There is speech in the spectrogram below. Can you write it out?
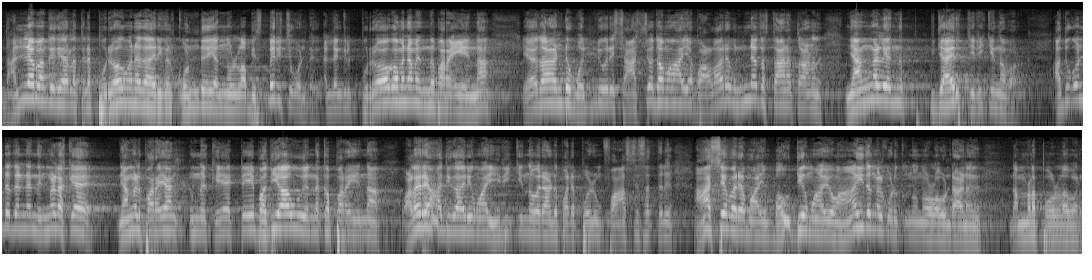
നല്ല പങ്ക് കേരളത്തിലെ പുരോഗമനകാരികൾക്കുണ്ട് എന്നുള്ള വിസ്മരിച്ചുകൊണ്ട് അല്ലെങ്കിൽ പുരോഗമനം എന്ന് പറയുന്ന ഏതാണ്ട് വലിയൊരു ശാശ്വതമായ വളരെ ഉന്നത സ്ഥാനത്താണ് ഞങ്ങൾ എന്ന് വിചാരിച്ചിരിക്കുന്നവർ. അതുകൊണ്ട് തന്നെ നിങ്ങളൊക്കെ ഞങ്ങൾ പറയാൻ ഒന്ന് കേട്ടേ മതിയാവൂ എന്നൊക്കെ പറയുന്ന വളരെ ആധികാരികമായി ഇരിക്കുന്നവരാണ് പലപ്പോഴും ഫാസിസത്തിന് ആശയപരമായും ബൗദ്ധികമായും ആയുധങ്ങൾ കൊടുക്കുന്നു എന്നുള്ളതുകൊണ്ടാണ് നമ്മളെപ്പോലുള്ളവർ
